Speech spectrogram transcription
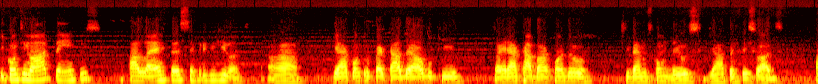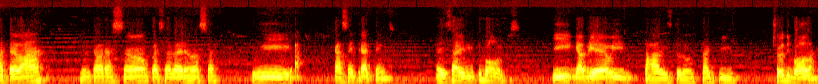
e continuar atentos, alertas, sempre vigilantes. A guerra contra o pecado é algo que só irá acabar quando estivermos com Deus já aperfeiçoados. Até lá, muita oração, perseverança e ficar sempre atento. É isso aí, muito bom, Lucas. E Gabriel e Thales, todo mundo que está aqui. Show de bola.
